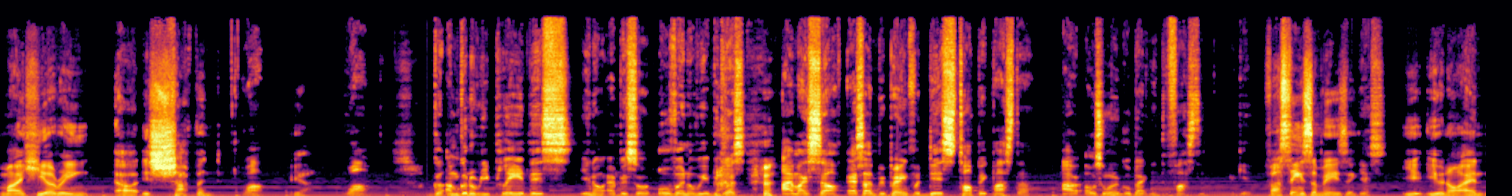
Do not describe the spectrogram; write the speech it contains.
my hearing uh, is sharpened. Wow. Yeah. Wow. I'm going to replay this, you know, episode over and over again because I myself, as I'm preparing for this topic, Pastor, I also want to go back into fasting again. Fasting is amazing. Yes. You, you know, and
